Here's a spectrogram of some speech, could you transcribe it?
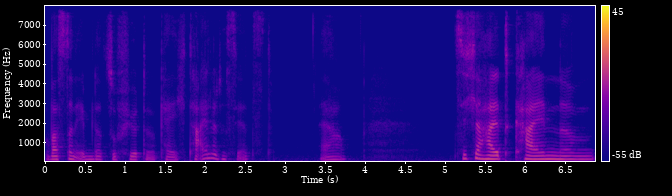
was dann eben dazu führte, okay, ich teile das jetzt. Ja. Sicherheit kein ähm,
